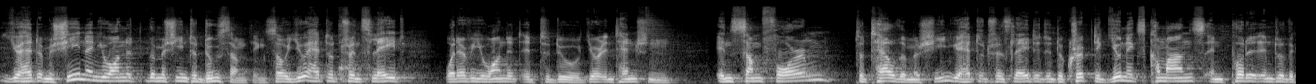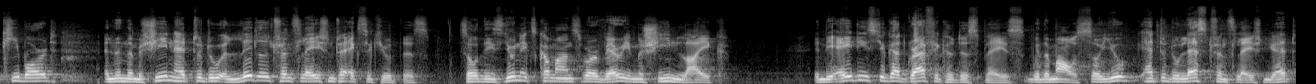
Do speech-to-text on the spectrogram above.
you had a machine and you wanted the machine to do something so you had to translate whatever you wanted it to do your intention in some form to tell the machine you had to translate it into cryptic unix commands and put it into the keyboard and then the machine had to do a little translation to execute this so these unix commands were very machine like In the 80s, you got graphical displays with a mouse, so you had to do less translation. You had,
